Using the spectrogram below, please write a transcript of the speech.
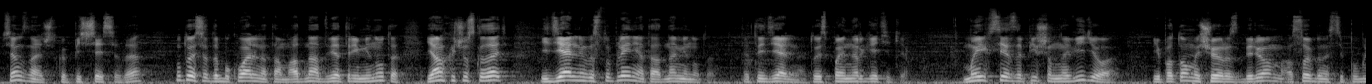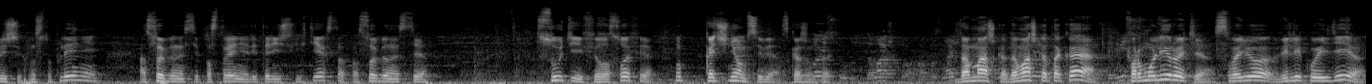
Всем знают, что такое пич-сессия, да? Ну, то есть это буквально там одна, две, три минуты. Я вам хочу сказать, идеальное выступление это одна минута. Это идеально, то есть по энергетике. Мы их все запишем на видео и потом еще и разберем особенности публичных выступлений, особенности построения риторических текстов, особенности сути и философии. Ну, качнем себя, скажем Какой так. домашку? Домашка. Домашка такая. Формулируйте свою великую идею.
